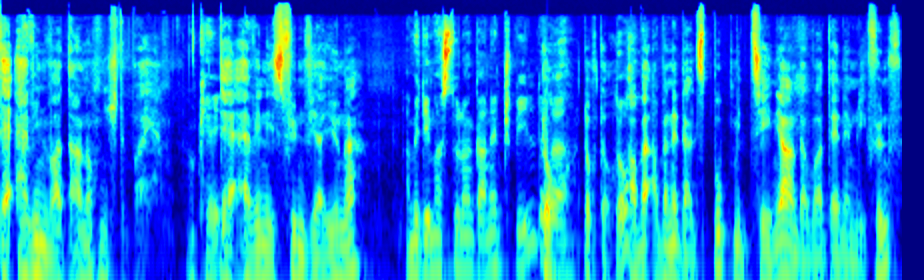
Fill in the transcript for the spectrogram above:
Der Erwin war da noch nicht dabei. Okay. Der Erwin ist fünf Jahre jünger. Aber mit dem hast du dann gar nicht gespielt? Doch, oder? doch, doch. doch? Aber, aber nicht als Bub mit zehn Jahren, da war der nämlich fünf.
